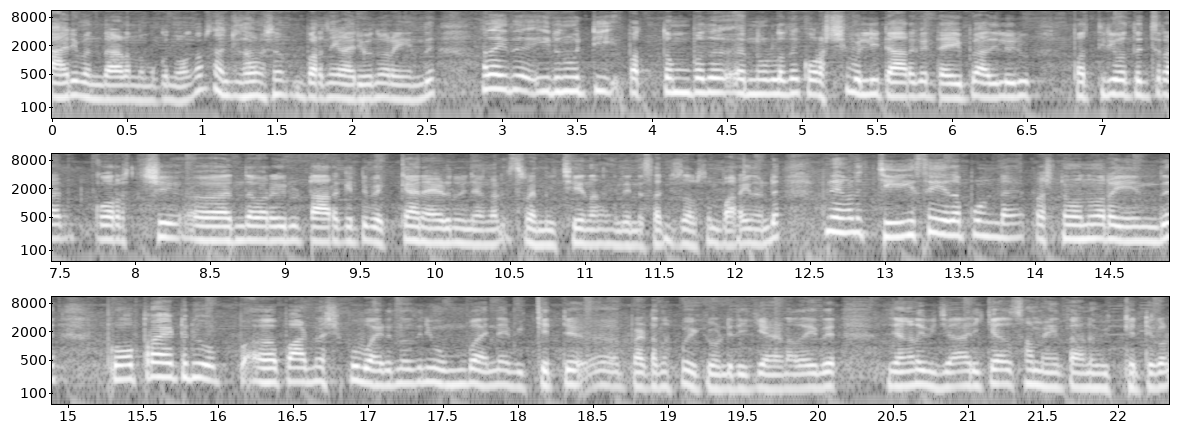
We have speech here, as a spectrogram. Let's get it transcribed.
കാര്യം എന്താണെന്ന് നമുക്ക് നോക്കാം. സഞ്ജു സാംസൺ പറഞ്ഞ കാര്യം എന്ന് പറയുന്നത് അതായത് ഇരുന്നൂറ്റി പത്തൊമ്പത് എന്നുള്ളത് കുറച്ച് വലിയ ടാർഗറ്റ് ടൈപ്പ് അതിലൊരു പത്തിരുപത്തഞ്ച് റൺ കുറച്ച് എന്താ പറയുക ഒരു ടാർഗറ്റ് വെക്കാനായിരുന്നു ഞങ്ങൾ ശ്രമിച്ചതെന്നാണ് ഇതിന്റെ സഞ്ജു സാംസൺ പറയുന്നുണ്ട്. പിന്നെ ഞങ്ങൾ ചേസ് ചെയ്തപ്പോൾ ഉണ്ടായ പ്രശ്നമെന്ന് പറയുന്നത് പ്രോപ്പറായിട്ടൊരു പാർട്ട്ണർഷിപ്പ് വരുന്നതിന് മുമ്പ് തന്നെ വിക്കറ്റ് പെട്ടെന്ന് പോയിക്കൊണ്ടിരിക്കുകയാണ്. അതായത് ഞങ്ങൾ വിചാരിക്കാത്ത സമയത്താണ് വിക്കറ്റുകൾ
